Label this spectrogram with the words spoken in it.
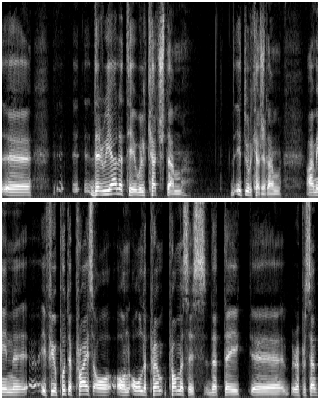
uh, the reality will catch them. It will catch yeah. them. I mean, uh, if you put a price all, on all the prom promises that they uh, represent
